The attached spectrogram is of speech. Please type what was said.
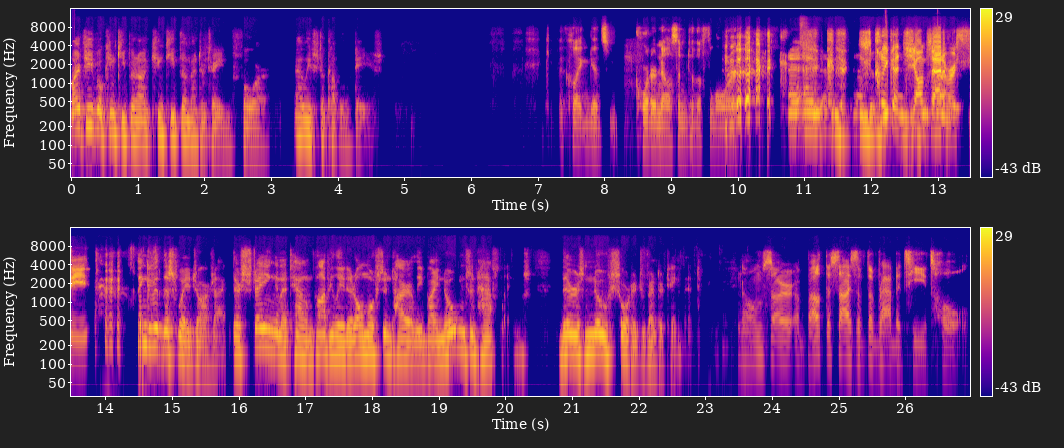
My people can keep it on can keep them entertained for at least a couple of days. The click gets quarter Nelson to the floor. And, and, and, and Klika and- jumps out of her seat. Think of it this way, Jarzak. They're staying in a town populated almost entirely by gnomes and halflings. There is no shortage of entertainment. gnomes are about the size of the rabbits he eats whole.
